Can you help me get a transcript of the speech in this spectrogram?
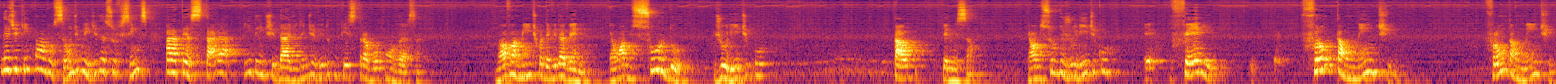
desde que com a adoção de medidas suficientes para testar a identidade do indivíduo com quem se travou a conversa. Novamente com a devida vênia, é um absurdo jurídico tal permissão. É um absurdo jurídico, é, fere frontalmente frontalmente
